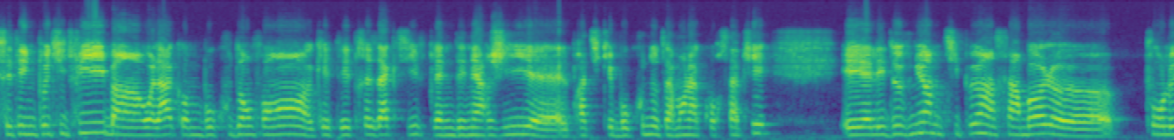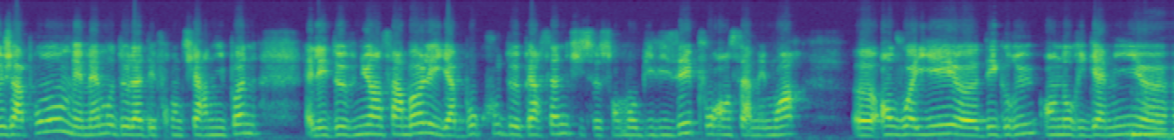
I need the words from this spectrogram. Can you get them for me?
c'était une petite fille, ben voilà, comme beaucoup d'enfants, euh, qui était très active, pleine d'énergie. Elle pratiquait beaucoup, notamment la course à pied. Et elle est devenue un petit peu un symbole euh, pour le Japon, mais même au-delà des frontières nippones, elle est devenue un symbole. Et il y a beaucoup de personnes qui se sont mobilisées pour, en sa mémoire, euh, envoyer euh, des grues en origami. Mmh.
